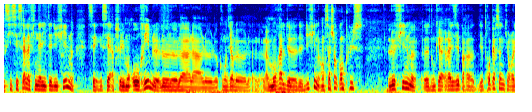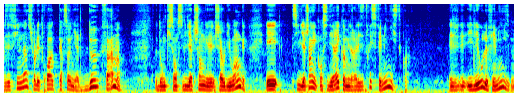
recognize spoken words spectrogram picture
Si c'est ça la finalité du film, c'est absolument horrible le, la, comment dire, la, morale du film. En sachant qu'en plus, le film, euh, donc réalisé par. Il y a trois personnes qui ont réalisé ce film-là. Sur les trois personnes, il y a deux femmes, donc qui sont Sylvia Chang et Shaoli Wang. Et Sylvia Chang est considérée comme une réalisatrice féministe, quoi. Et il est où le féminisme,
